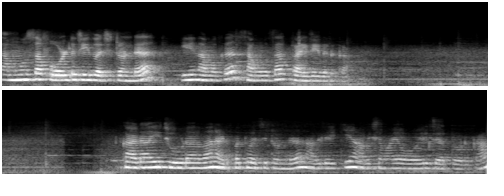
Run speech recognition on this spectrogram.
സമൂസ ഫോൾഡ് ചെയ്ത് വെച്ചിട്ടുണ്ട്. ഇനി നമുക്ക് സമൂസ ഫ്രൈ ചെയ്തെടുക്കാം. കടായി ചൂടാവാൻ അടുപ്പത്ത് വെച്ചിട്ടുണ്ട്. അതിലേക്ക് ആവശ്യമായ ഓയിൽ ചേർത്ത് കൊടുക്കാം.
